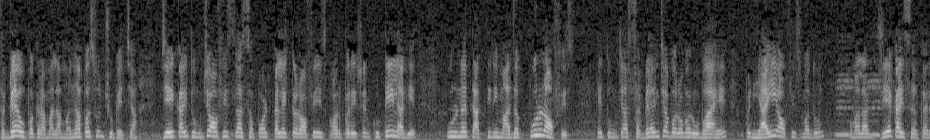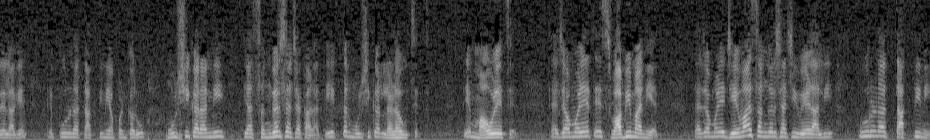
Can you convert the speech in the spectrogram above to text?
सगळ्या उपक्रमाला मनापासून शुभेच्छा. जे काही तुमच्या ऑफिसला सपोर्ट कलेक्टर ऑफिस कॉर्पोरेशन कुठेही लागेल पूर्ण ताकदीने माझं पूर्ण ऑफिस हे तुमच्या सगळ्यांच्या बरोबर उभं आहे. पण याही ऑफिसमधून तुम्हाला जे काही सहकार्य लागेल ते पूर्ण ताकदीने आपण करू. मुळशीकरांनी या संघर्षाच्या काळात एक तर मुळशीकर लढाऊच आहेत ते मावळेच आहेत. त्याच्यामुळे ते स्वाभिमानी आहेत. त्याच्यामुळे जेव्हा संघर्षाची वेळ आली पूर्ण ताकदीने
